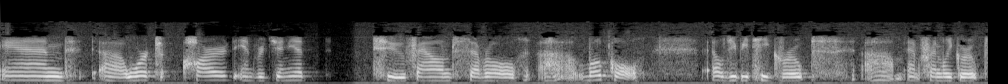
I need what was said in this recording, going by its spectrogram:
and uh, worked hard in Virginia to found several uh, local LGBT groups um, and friendly groups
